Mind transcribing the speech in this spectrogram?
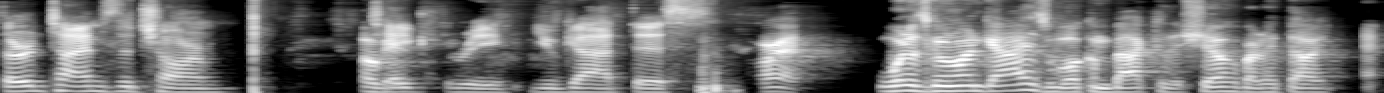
third time's the charm. Okay. Take three. You got this. All right. What is going on, guys? Welcome back to the show. But I thought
